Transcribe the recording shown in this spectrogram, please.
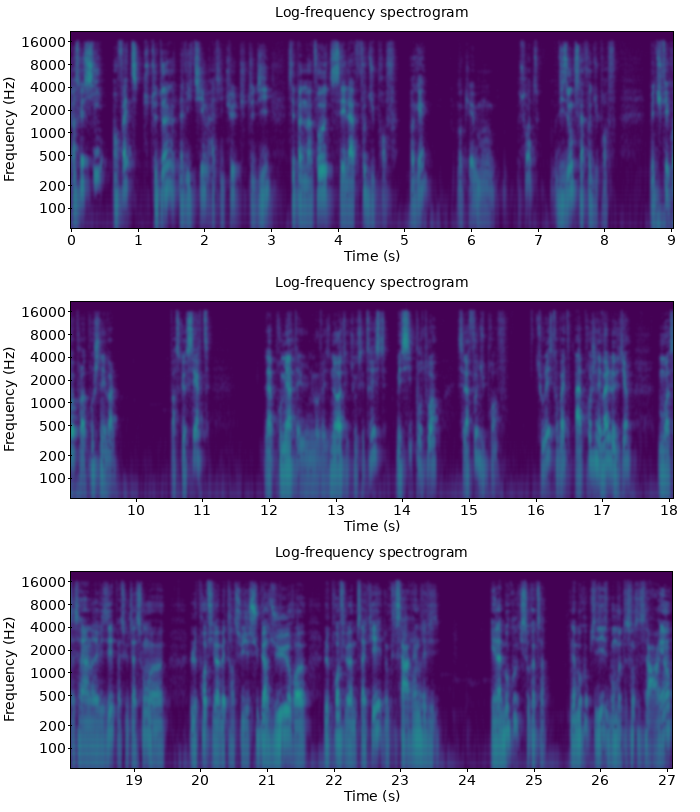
Parce que si, en fait, tu te donnes la victime attitude, tu te dis, c'est pas de ma faute, c'est la faute du prof. Ok? Ok, bon, soit. Disons que c'est la faute du prof. Mais tu fais quoi pour la prochaine éval? Parce que certes, la première, tu as eu une mauvaise note et tout, c'est triste. Mais si pour toi, c'est la faute du prof, tu risques en fait, à la prochaine éval, de dire, bah, ça sert à rien de réviser parce que de toute façon, euh, le prof, il va mettre un sujet super dur, euh, le prof, il va me saquer, donc ça sert à rien de réviser. Et il y en a beaucoup qui sont comme ça. Il y en a beaucoup qui disent, bon, bah, de toute façon, ça sert à rien.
